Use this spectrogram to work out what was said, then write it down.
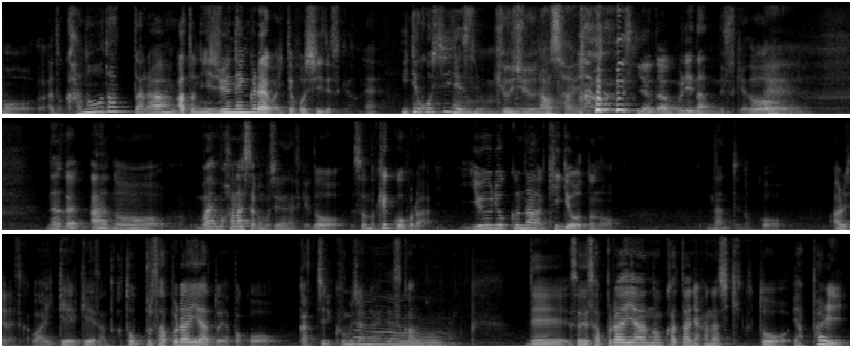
もうあと可能だったら、うん。あと20年ぐらいはいてほしいですけどね。いてほしいですよ、うん。90何歳。いやだから無理なんですけど、え。なんかあの前も話したかもしれないですけどその結構ほら有力な企業とのなんていうのこうあるじゃないですか。YKK さんとか。トップサプライヤーとやっぱこうがっちり組むじゃないですか。うんうんでそういうサプライヤーの方に話聞くとやっぱり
